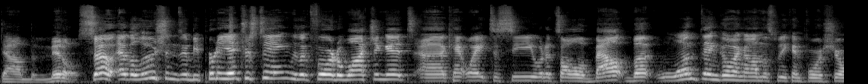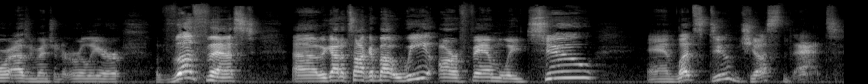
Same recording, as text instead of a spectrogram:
down the middle. So, Evolution's gonna be pretty interesting. We look forward to watching it. Uh, can't wait to see what it's all about. But one thing going on this weekend for sure, as we mentioned earlier, the Fest. Uh, we got to talk about We Are Family 2, and let's do just that.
